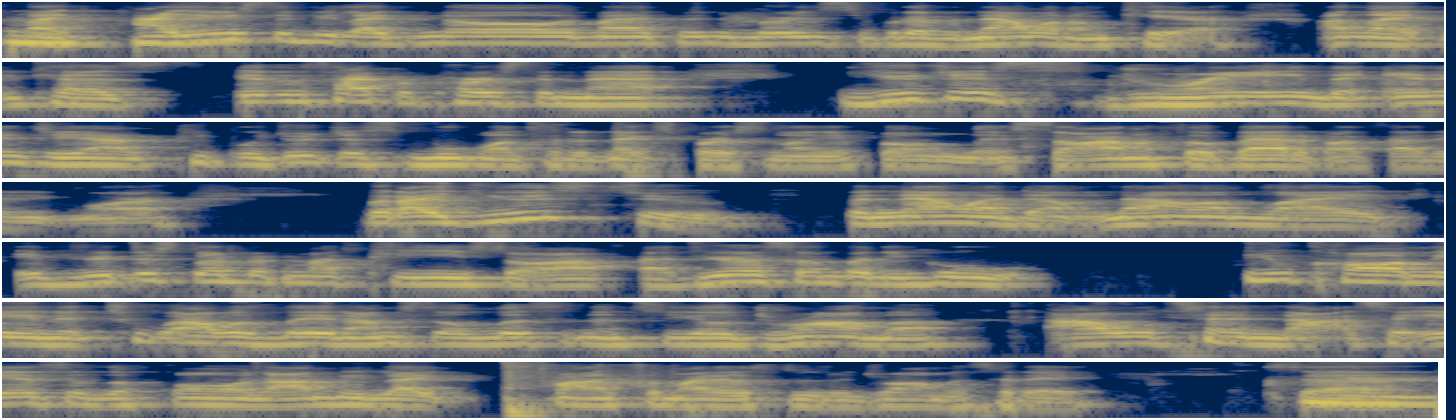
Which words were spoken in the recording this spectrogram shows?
Like mm-hmm. I used to be like, no, it might be an emergency, whatever. Now I don't care. I'm like, because you're the type of person that you just drain the energy out of people. You just move on to the next person on your phone list. So I don't feel bad about that anymore. But I used to. But now I don't. Now I'm like, if you're disturbing my peace, or if you're somebody who you call me and then two hours later I'm still listening to your drama, I will tend not to answer the phone. I'll be like, find somebody else to do the drama today. So yeah.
